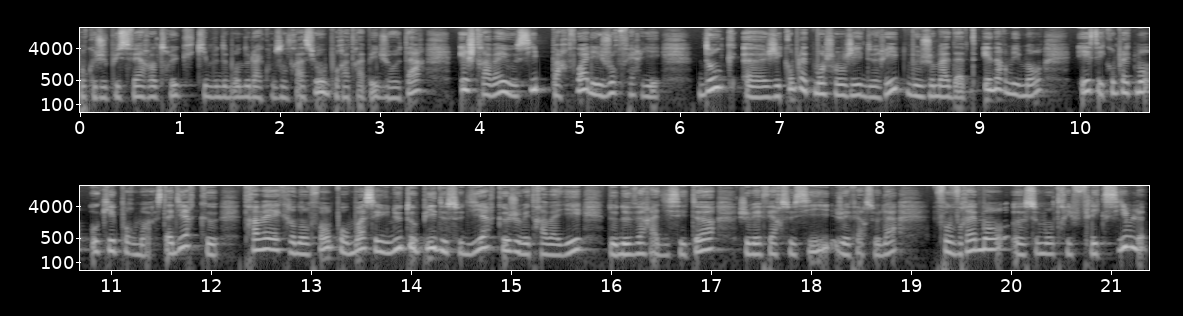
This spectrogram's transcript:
pour que je puisse faire un truc qui me demande de la concentration pour rattraper du retard et je travaille aussi parfois les jours fériés. Donc, euh, j'ai complètement changé de rythme, je m'adapte énormément et c'est complètement OK pour moi. C'est-à-dire que travailler avec un enfant pour moi, c'est une utopie de se dire que je vais travailler de 9h à 17h, je vais faire ceci je vais faire cela faut vraiment euh, se montrer flexible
